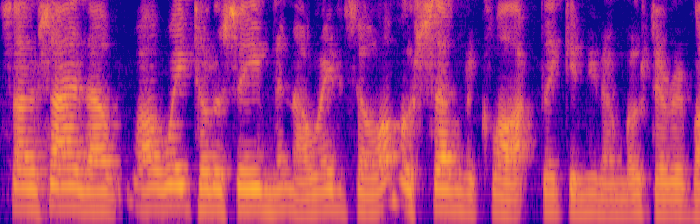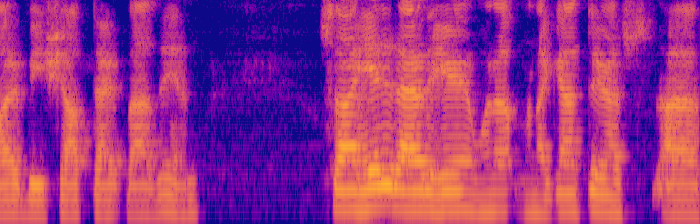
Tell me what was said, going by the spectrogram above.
So I decided I'll, I'll wait till this evening. I waited till almost 7 o'clock, thinking, you know, most everybody be shopped out by then. So I headed out of here and went up. When I got there, I, I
